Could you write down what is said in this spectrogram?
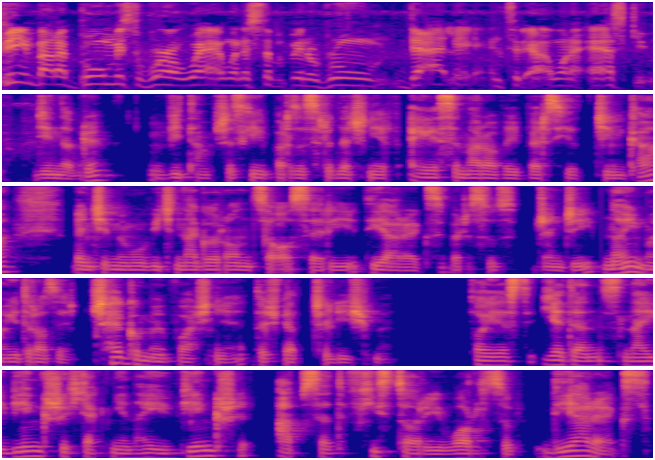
Bada boom, Mr. Worldwide, when I step up in the room. And today I ask you. Dzień dobry, witam wszystkich bardzo serdecznie w ASMR-owej wersji odcinka. Będziemy mówić na gorąco o serii DRX vs Genji. No i moi drodzy, czego my właśnie doświadczyliśmy? To jest jeden z największych, jak nie największy upset w historii Worldsów. DRX,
